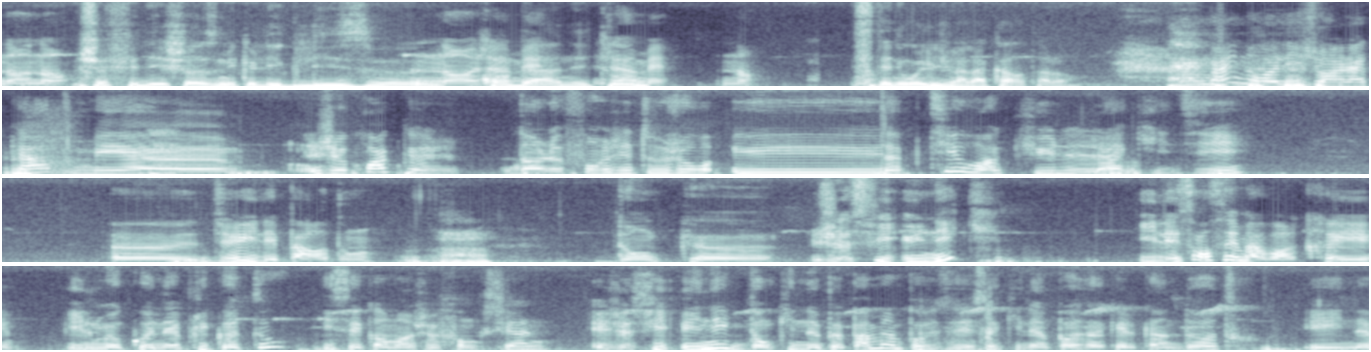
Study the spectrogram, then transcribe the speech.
Non, non. je fais des choses mais que l'Église euh, non, condamne jamais. et tout? Jamais. Non. C'était une religion à la carte alors. Pas une religion à la carte, mais euh, je crois que dans le fond, j'ai toujours eu ce petit recul là qui dit euh, Dieu, il est pardon. Mhm. Donc, euh, je suis unique. Il est censé m'avoir créé. Il me connaît plus que tout. Il sait comment je fonctionne. Et je suis unique, donc il ne peut pas m'imposer ce qu'il impose à quelqu'un d'autre. Et il ne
